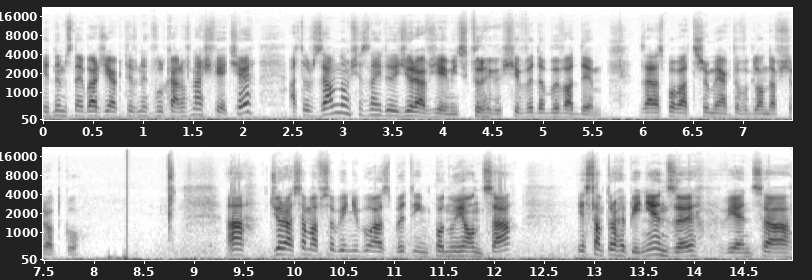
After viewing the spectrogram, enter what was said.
jednym z najbardziej aktywnych wulkanów na świecie, a tuż za mną się znajduje dziura w ziemi, z którego się wydobywa dym. Zaraz popatrzymy, jak to wygląda w środku. A, dziura sama w sobie nie była zbyt imponująca. Jest tam trochę pieniędzy, więc a,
